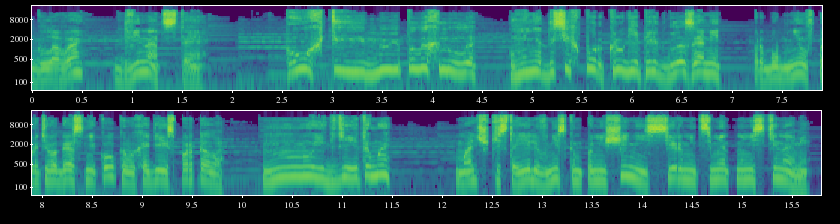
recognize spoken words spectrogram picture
Глава 12 «Ух ты, ну и полыхнуло! У меня до сих пор круги перед глазами!» Пробубнил в противогаз Николка, выходя из портала. «Ну и где это мы?» Мальчики стояли в низком помещении с серыми цементными стенами.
